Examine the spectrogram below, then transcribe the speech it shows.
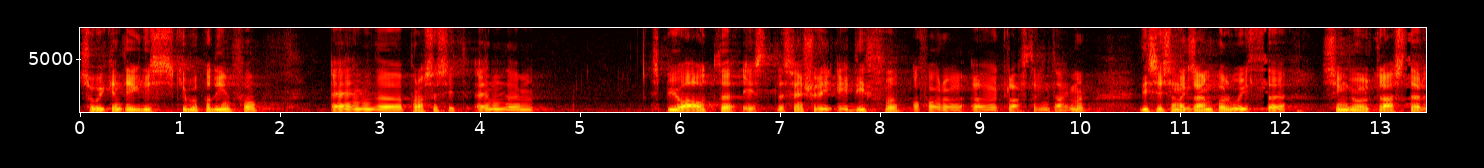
So we can take this kubepod info and uh, process it and um, spew out is essentially a diff of our uh, clustering time. This is an example with uh, single cluster,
